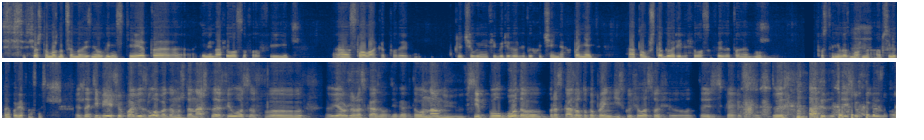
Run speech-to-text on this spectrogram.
все, что можно ценного из него вынести, это имена философов и э, слова, которые ключевыми фигурировали в их учениях. Понять о том, что говорили философы, из этого, ну, просто невозможно. Абсолютная поверхностность. Это тебе еще повезло, потому что наш-то философ, э, я уже рассказывал тебе как-то, он нам все полгода рассказывал только про индийскую философию. Вот, то есть, как то есть, это еще повезло.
